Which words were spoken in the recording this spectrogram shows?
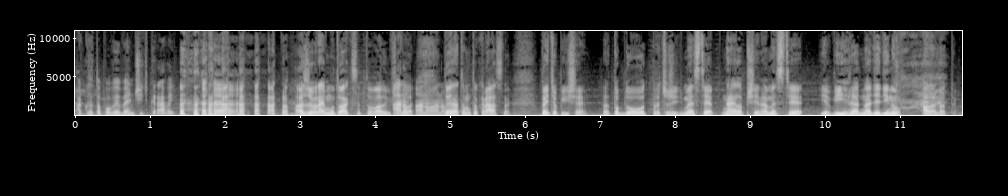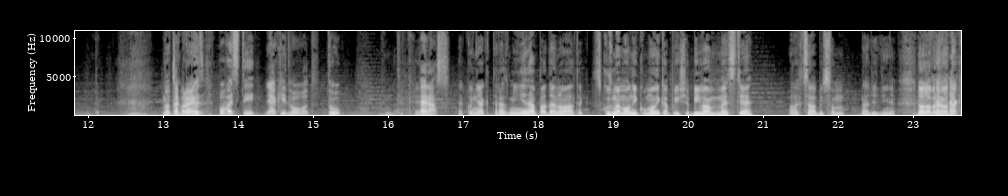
ako sa to povie, venčiť krávy. Áno, a že vraj mu to akceptovali v škole. áno, áno. To je na tomto krásne. Peťo píše, e, top dôvod, prečo žiť v meste. Najlepšie na meste je výhľad na dedinu. Ale no tak... No tak Dobre. povedz, povedz ty nejaký dôvod. Tu. Teraz. Ako nejak teraz mi nenapadá, no ale tak skúsme Moniku. Monika píše, bývam v meste, ale chcela by som na dedine. No dobre, no tak...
